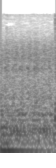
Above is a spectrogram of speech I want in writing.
you.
